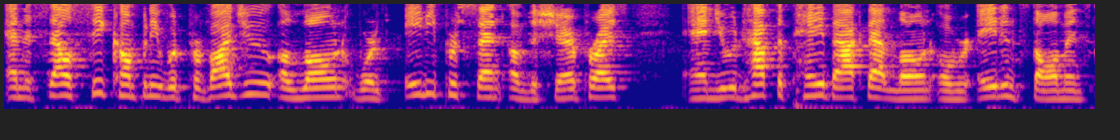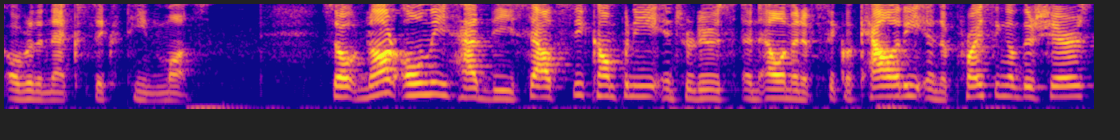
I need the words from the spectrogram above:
and the South Sea Company would provide you a loan worth 80% of the share price, and you would have to pay back that loan over 8 installments over the next 16 months. So not only had the South Sea Company introduced an element of cyclicality in the pricing of their shares,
